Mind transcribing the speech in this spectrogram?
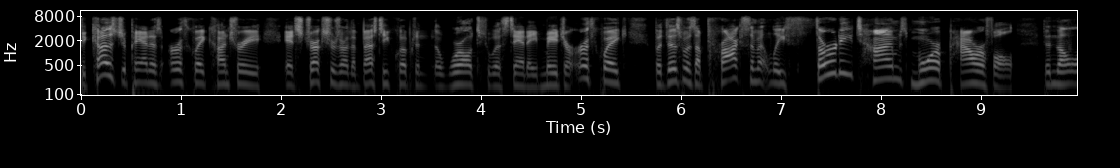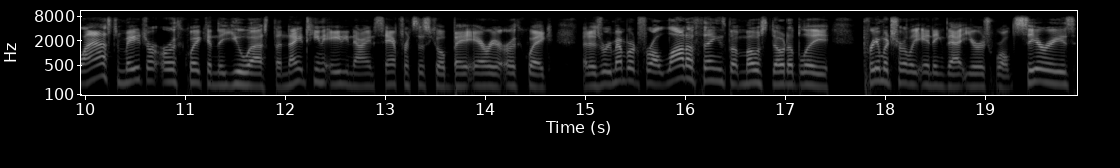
Because Japan is earthquake country, its structures are the best equipped in the world to withstand a major earthquake, but this was approximately 30 times more powerful than the last major earthquake in the US, the 1989 San Francisco Bay Area earthquake that is remembered for a lot of things, but most notably prematurely ending that year's World Series.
